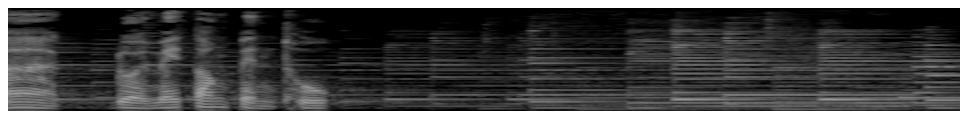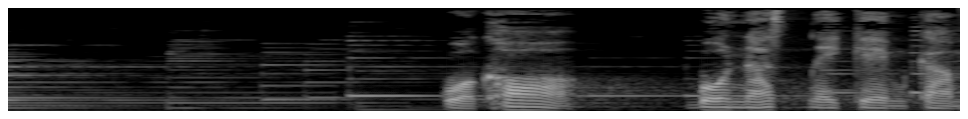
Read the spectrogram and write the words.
มากโดยไม่ต้องเป็นทุกข์ หัวข้อ โบนัสในเกมกรรม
